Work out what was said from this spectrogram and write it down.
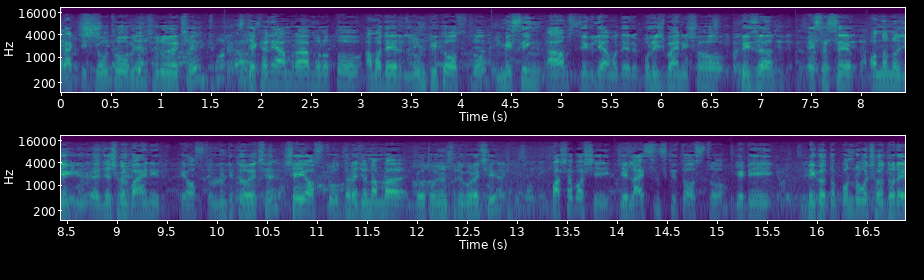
একটি যৌথ অভিযান শুরু হয়েছে, যেখানে আমরা মূলত আমাদের লুণ্ঠিত অস্ত্র মিসিং আর্মস যেগুলি আমাদের পুলিশ বাহিনী সহ প্রিজন এসএসএফ অন্যান্য যে যে সকল বাহিনীর এই অস্ত্র লুণ্ঠিত হয়েছে, সেই অস্ত্র উদ্ধারের জন্য আমরা যৌথ অভিযান শুরু করেছি। পাশাপাশি যে লাইসেন্সকৃত অস্ত্র, যেটি বিগত পনেরো বছর ধরে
